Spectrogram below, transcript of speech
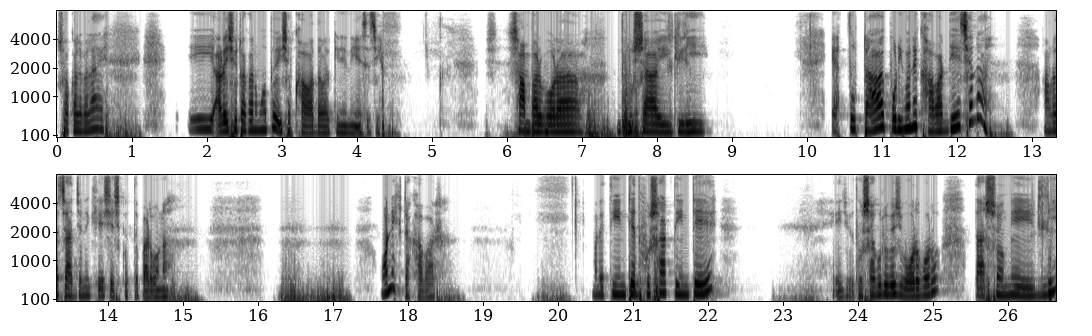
সকালবেলায় এই আড়াইশো টাকার মতো এইসব খাওয়া দাওয়ার কিনে নিয়ে এসেছি। সাম্বার বড়া, ধোসা, ইডলি। এতটা পরিমাণে খাবার দিয়েছে না, আমরা চারজনে খেয়ে শেষ করতে পারব না। অনেকটা খাবার। মানে তিনটে ধোসার তিনটে এই যে ধোসাগুলো বেশ বড় বড়, তার সঙ্গে ইডলি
